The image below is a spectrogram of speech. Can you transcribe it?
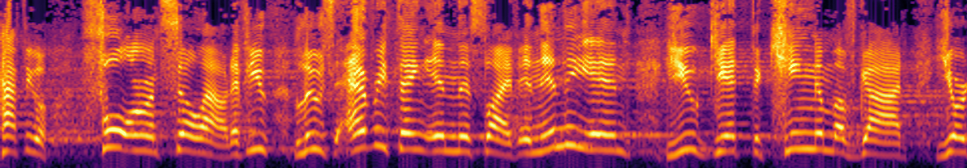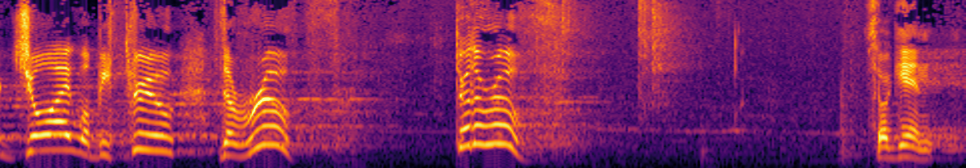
have to go full on sell out, if you lose everything in this life, and in the end you get the kingdom of God, your joy will be through the roof. Through the roof. So again,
